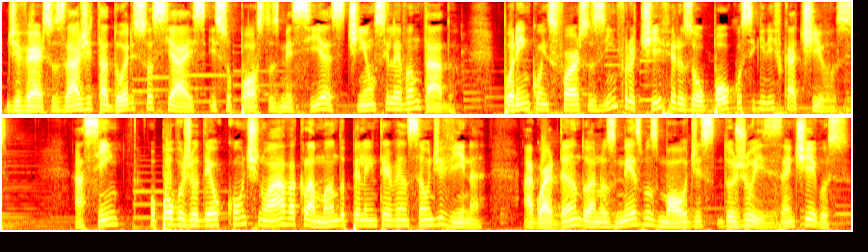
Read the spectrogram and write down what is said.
Diversos agitadores sociais e supostos messias tinham se levantado, porém com esforços infrutíferos ou pouco significativos. Assim, o povo judeu continuava clamando pela intervenção divina, aguardando-a nos mesmos moldes dos juízes antigos.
